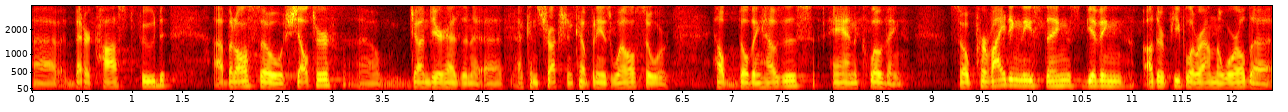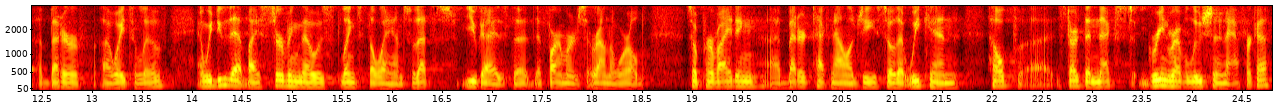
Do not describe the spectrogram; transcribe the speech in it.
uh, better cost food, uh, but also shelter. Uh, John Deere has an, a, a, construction company as well, so we're help building houses and clothing. So providing these things, giving other people around the world a, a better uh, way to live, and we do that by serving those linked to the land. So that's you guys, the, the farmers around the world. So, providing uh, better technology so that we can help uh, start the next green revolution in Africa,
